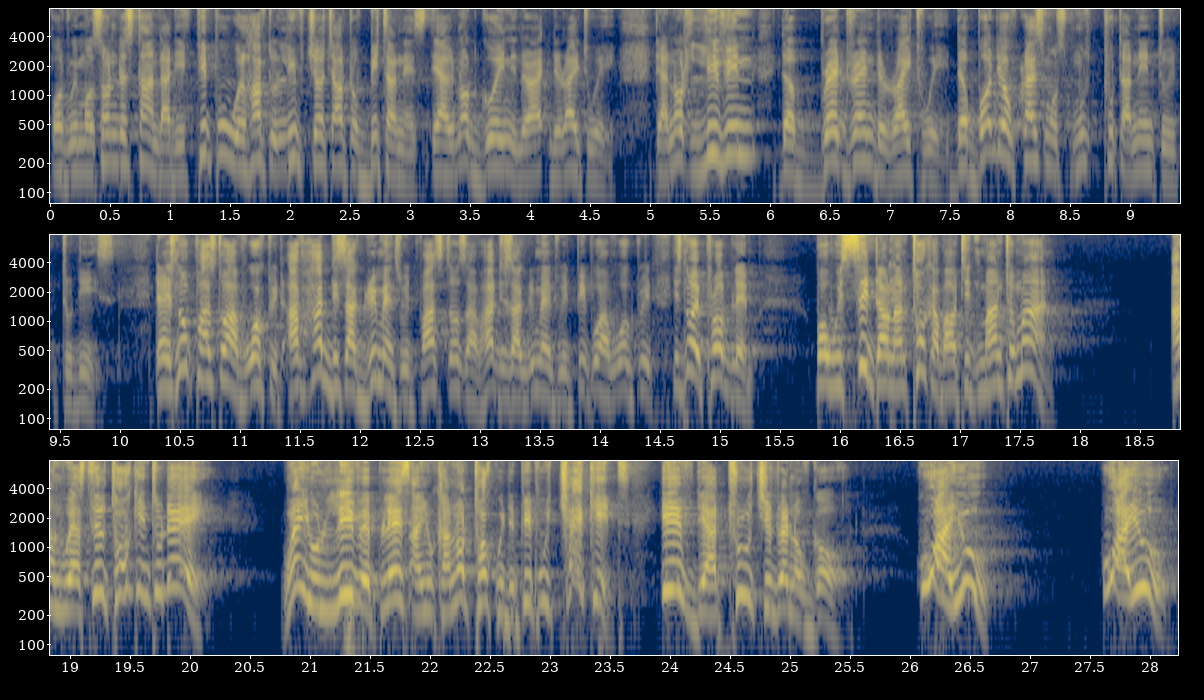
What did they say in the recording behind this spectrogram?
but we must understand that if people will have to leave church out of bitterness, they are not going in the right, the right way. They are not living the brethren the right way. The body of Christ must put an end to, to this. There is no pastor I've worked with. I've had disagreements with pastors, I've had disagreements with people I've worked with. It's not a problem. But we sit down and talk about it man to man. And we're still talking today. When you leave a place and you cannot talk with the people, check it. If they are true children of God, who are you? Who are you?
